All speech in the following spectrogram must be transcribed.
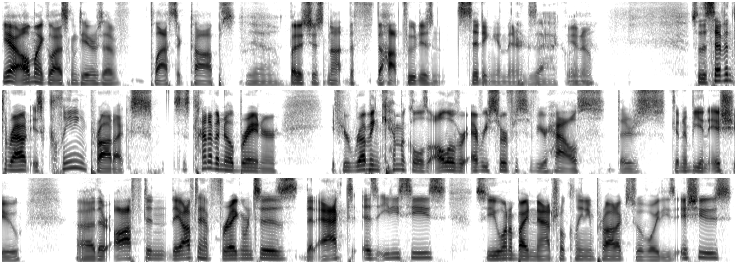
Yeah. All my glass containers have plastic tops, yeah, but it's just not the, the hot food isn't sitting in there. exactly. You know? So the seventh route is cleaning products. This is kind of a no brainer. If you're rubbing chemicals all over every surface of your house, there's going to be an issue. Uh, they're often they often have fragrances that act as EDCs, so you want to buy natural cleaning products to avoid these issues.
